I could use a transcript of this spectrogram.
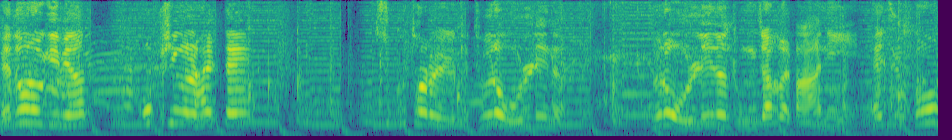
되도록이면 호핑을 할 때 스쿠터를 이렇게 들어 올리는 들어 올리는 동작을 많이 해주고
